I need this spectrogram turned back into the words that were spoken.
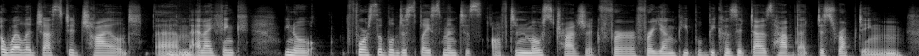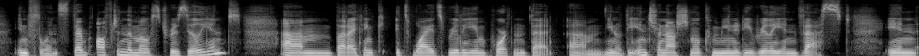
a well-adjusted child. Um, mm-hmm. And I think, you know, forcible displacement is often most tragic for, for young people because it does have that disrupting influence. They're often the most resilient, um, but I think it's why it's really important that um, you know the international community really invest in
